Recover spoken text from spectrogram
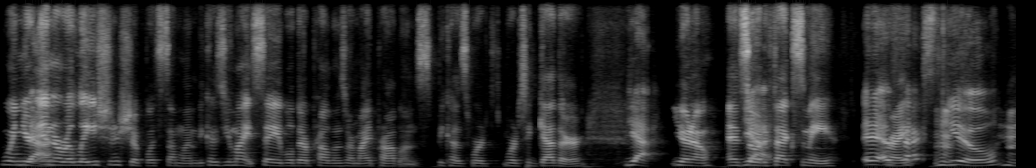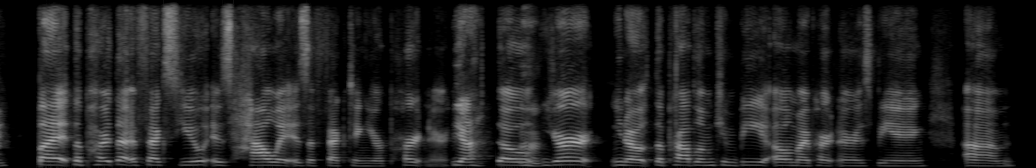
when you're yeah. in a relationship with someone because you might say, "Well, their problems are my problems because we're we're together." Yeah, you know, and so yeah. it affects me. It right? affects mm-hmm. you, mm-hmm but the part that affects you is how it is affecting your partner. Yeah. So uh-huh. you're, you know, the problem can be, oh, my partner is being um,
